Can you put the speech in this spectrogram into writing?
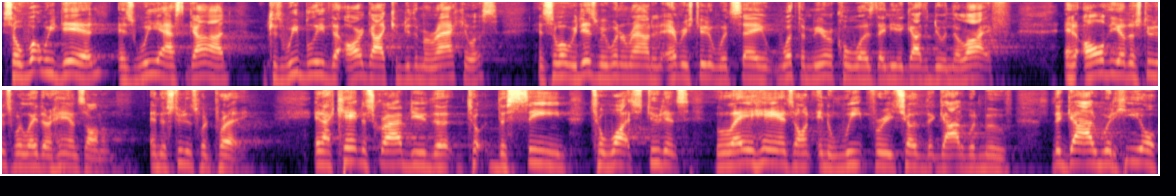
So, what we did is we asked God, because we believe that our God can do the miraculous. And so, what we did is we went around and every student would say what the miracle was they needed God to do in their life. And all the other students would lay their hands on them, and the students would pray. And I can't describe to you the, to, the scene to watch students lay hands on and weep for each other that God would move. That God would heal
